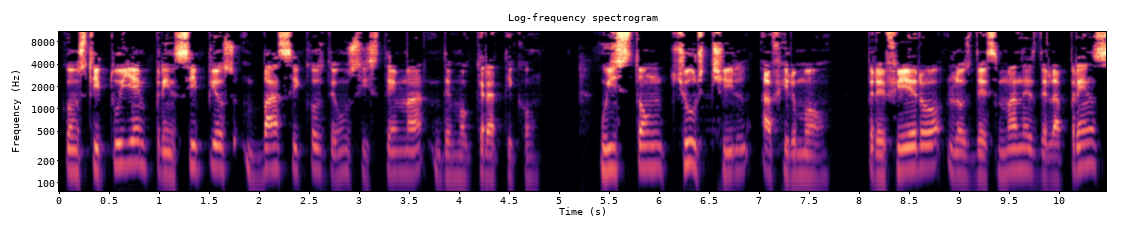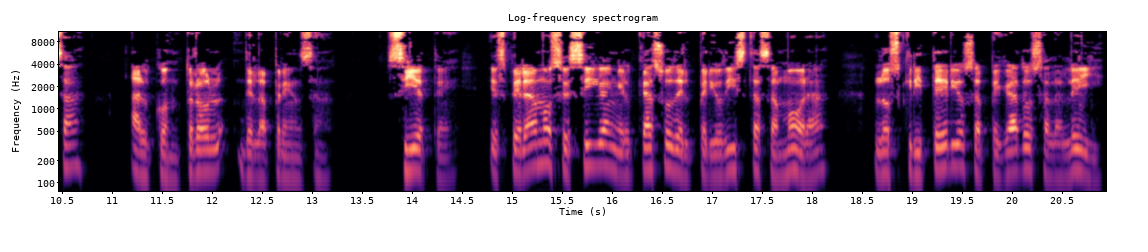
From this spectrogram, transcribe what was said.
constituyen principios básicos de un sistema democrático. Winston Churchill afirmó Prefiero los desmanes de la prensa al control de la prensa. 7. Esperamos se siga en el caso del periodista Zamora los criterios apegados a la ley,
